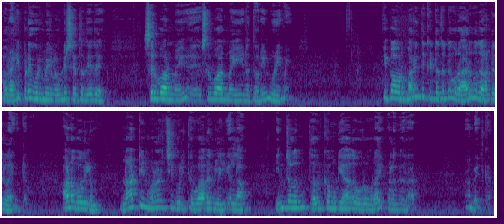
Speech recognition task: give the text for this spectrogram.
அவர் அடிப்படை உரிமைகளை கொண்டு சேர்த்தது எது? சிறுபான்மை சிறுபான்மை இனத்தவரின் உரிமை. இப்போ அவர் மறைந்து கிட்டத்தட்ட ஒரு அறுபது ஆண்டுகள் ஆகிவிட்டது. ஆன போதிலும் நாட்டின் வளர்ச்சி குறித்த விவாதங்களில் எல்லாம் இன்றளவும் தவிர்க்க முடியாத ஒருவராய் விளங்குகிறார் அம்பேத்கர்.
